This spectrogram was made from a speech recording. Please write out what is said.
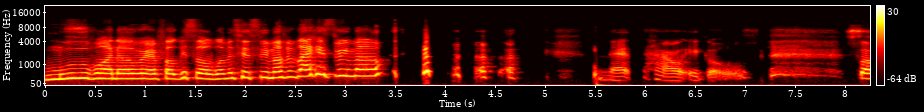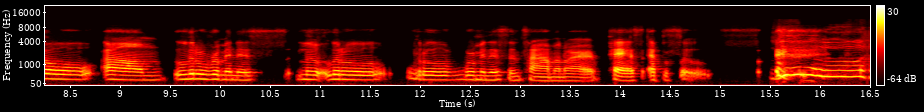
move on over and focus on Women's History Month and Black History Month. that's how it goes. So, um, little reminisce, little, little, little reminiscent time on our past episodes. you,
